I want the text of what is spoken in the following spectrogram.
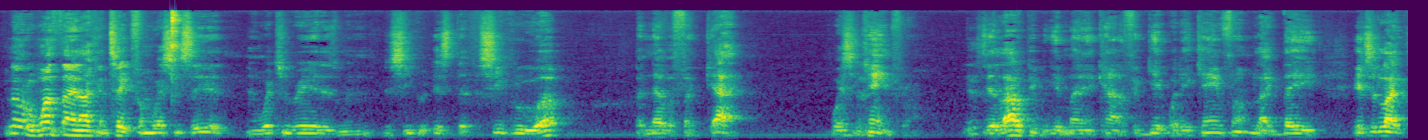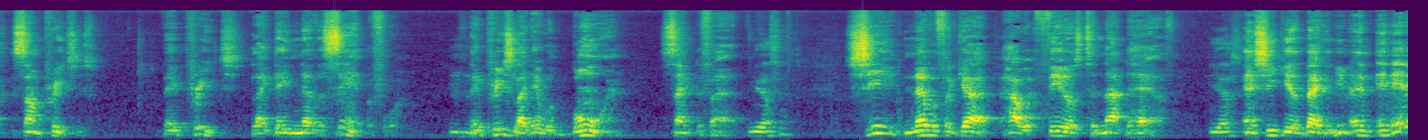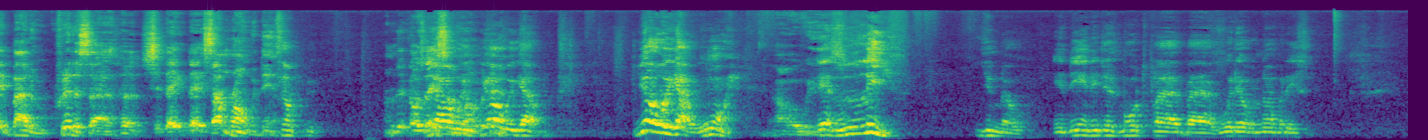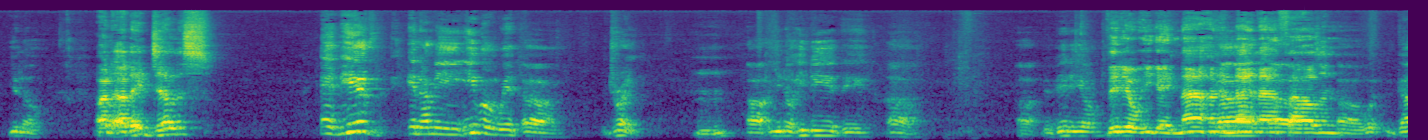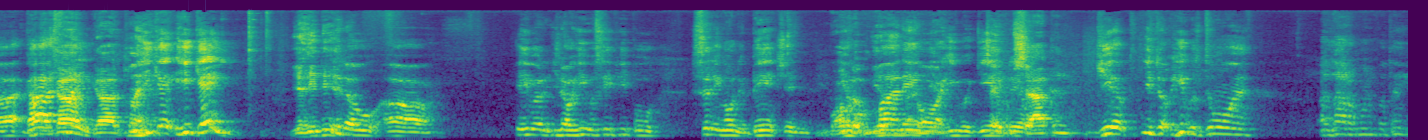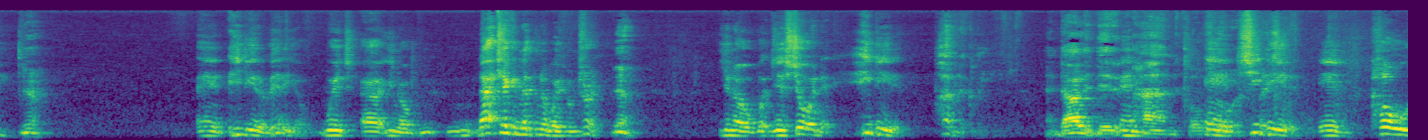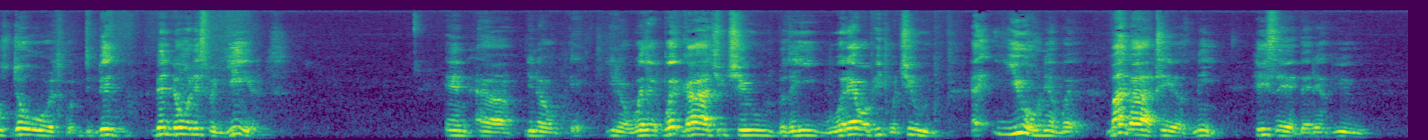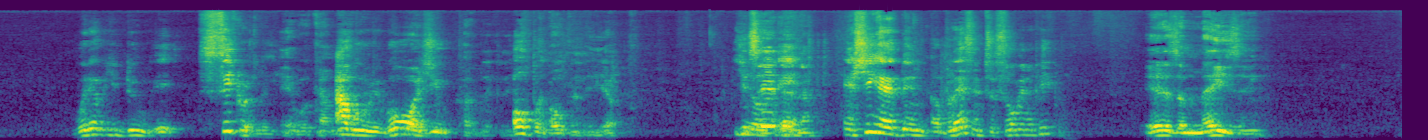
You know, the one thing I can take from what she said and what you read is when she is that she grew up, but never forgot where she came from. See, a lot of people get money and kind of forget where they came from. Like they, it's just like some preachers. They preach like they never sinned before. Mm-hmm. They preach like they were born sanctified. Yes, sir. She never forgot how it feels to not to have, Yes. and she gives back. And you know, and, and anybody who criticized her, she, they, they something wrong with them. Something. I'm just gonna say You something wrong always, with you always got. You always got one. Always. at least, you know, and then they just multiply by whatever number they, you know. Are, are they jealous? And here's, and I mean, even with uh, Drake, Mhm. uh, you know, he did the uh, uh, the video. Video he gave nine hundred ninety nine thousand. Uh, uh, God, God's God- plan. God's But He plan. gave, he gave. yeah, he did. You know, uh, even you know, he would see people sitting on the bench and Walk give them and give them money, or he would give them them shopping. Give. You know, he was doing a lot of wonderful things. Yeah. and he did a video, which uh, you know, not taking nothing away from Drake, Yeah. you know, but just showing that he did it publicly, And Dolly did it And- behind closed and doors. And she basically. did it in closed doors. Been, been doing this for years, and uh, you know, it, you know, whether what God you choose, believe, whatever people choose, eh, you on them. But my God tells me, He said that if you, whatever you do, it secretly, It will come. I will reward you publicly. openly. Openly, yep. You He know, said that and, now. and she has been a blessing to so many people. It is amazing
